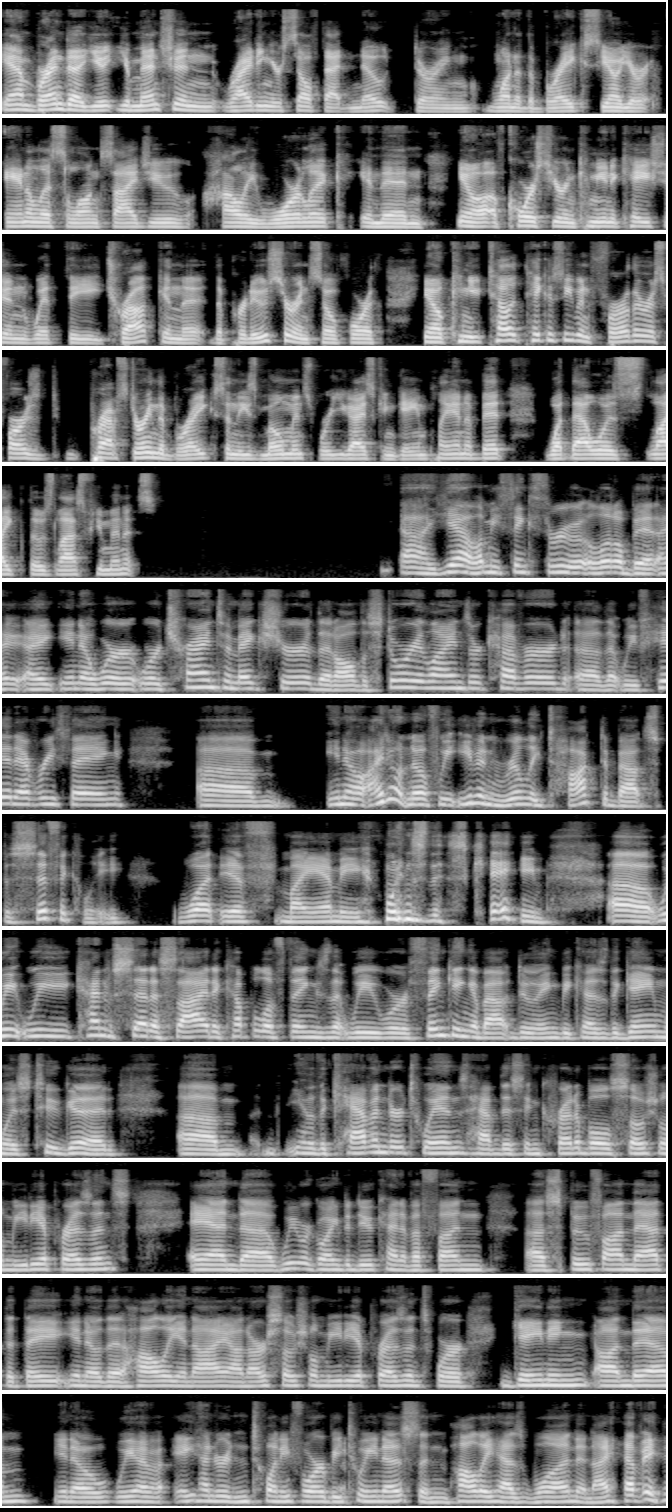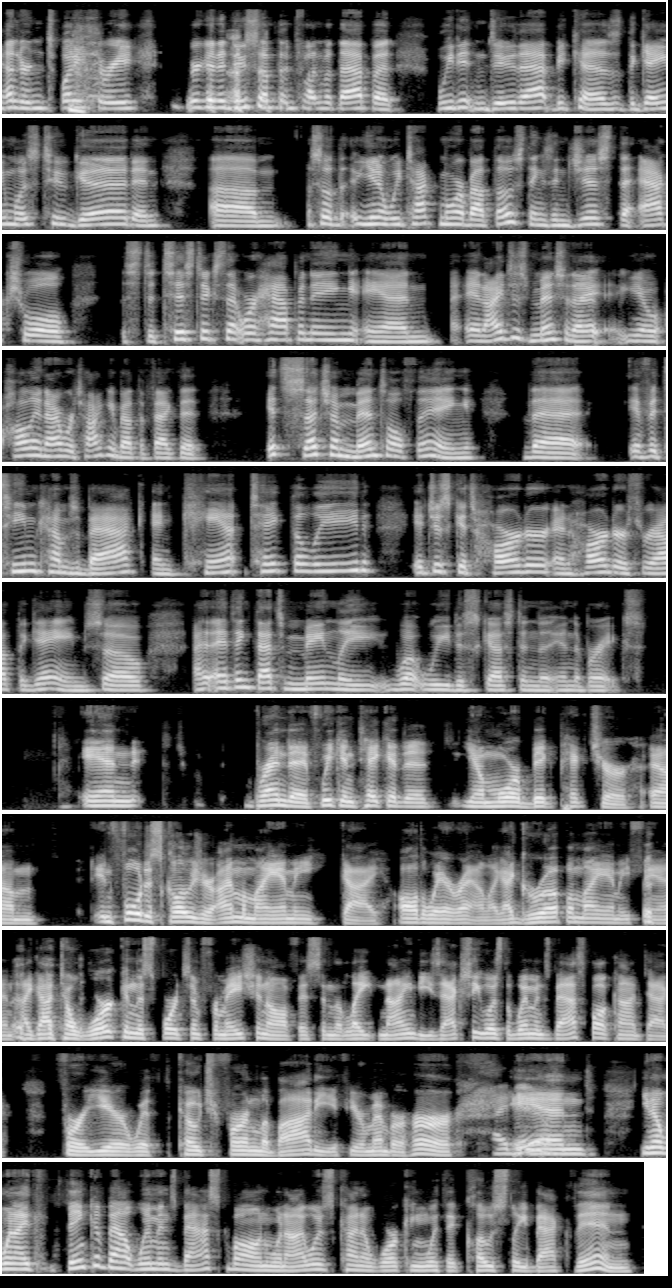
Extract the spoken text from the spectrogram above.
Yeah, and Brenda, you you mentioned writing yourself that note during one of the breaks. You know, your analyst alongside you, Holly Warlick, and then you know, of course, you're in communication with the truck and the the producer and so forth. You know, can you tell take us even further as far as perhaps during the breaks and these moments where you guys can game plan a bit, what that was like those last few minutes? Uh, yeah, let me think through a little bit. I, I, you know, we're we're trying to make sure that all the storylines are covered, uh, that we've hit everything. Um, you know, I don't know if we even really talked about specifically what if Miami wins this game. Uh, we we kind of set aside a couple of things that we were thinking about doing because the game was too good. Um, you know, the Cavinder twins have this incredible social media presence and uh, we were going to do kind of a fun uh, spoof on that that they you know that holly and i on our social media presence were gaining on them. You know we have 824 between us and holly has one and i have 823 we're going to do something fun with that but we didn't do that because the game was too good. And um, so you know we talked more about those things and just the actual statistics that were happening and and I just mentioned I you know Holly and I were talking about the fact that it's such a mental thing that if a team comes back and can't take the lead, it just gets harder and harder throughout the game. So I, I think that's mainly what we discussed in the in the breaks. And Brenda, if we can take it a you know more big picture, um, in full disclosure, I'm a Miami guy all the way around. Like I grew up a Miami fan. I got to work in the sports information office in the late 90s. Actually was the women's basketball contact for a year with coach Ferne Labati, if you remember her. I do. And you know, when I think about women's basketball and when I was kind of working with it closely back then,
